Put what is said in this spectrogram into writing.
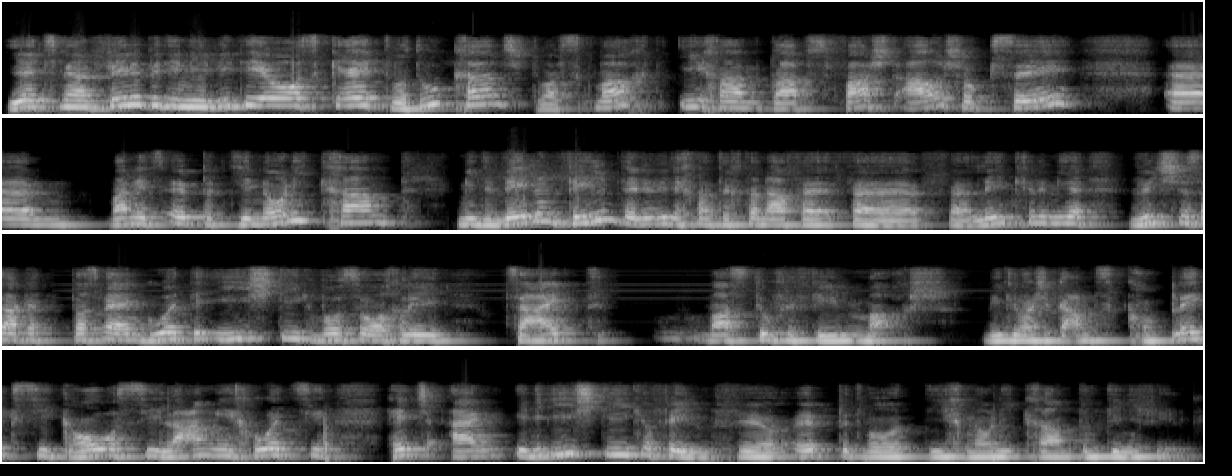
Jetzt, wir haben viel über deine Videos geredet, die du kennst, du hast es gemacht. Ich habe, glaube ich, fast alle schon gesehen. Ähm, wenn jetzt jemand die noch nicht kennt, mit welchem Film, den würde ich natürlich dann auch ver ver verlinken bei mir, würdest du sagen, das wäre ein guter Einstieg, wo so ein bisschen zeigt, was du für Film machst? Weil du hast eine ganz komplexe, große, lange, kurze, hättest du einen Einsteigerfilm für jemanden, der dich noch nicht kennt und deine Filme?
